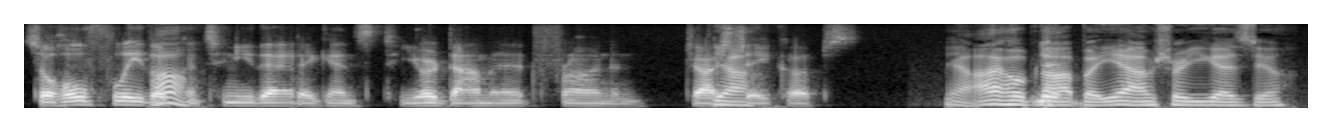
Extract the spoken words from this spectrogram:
So hopefully they'll Oh. continue that against your dominant front and Josh Yeah. Jacobs. Yeah, I hope Yeah. not, but yeah, I'm sure you guys do.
